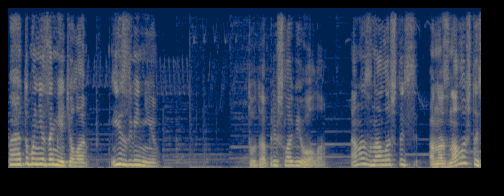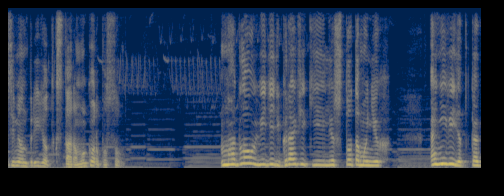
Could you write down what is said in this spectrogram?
Поэтому не заметила. Извини. Туда пришла Виола. Она знала, что она знала, что Семен придет к старому корпусу. Могла увидеть графики или что там у них. Они видят, как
